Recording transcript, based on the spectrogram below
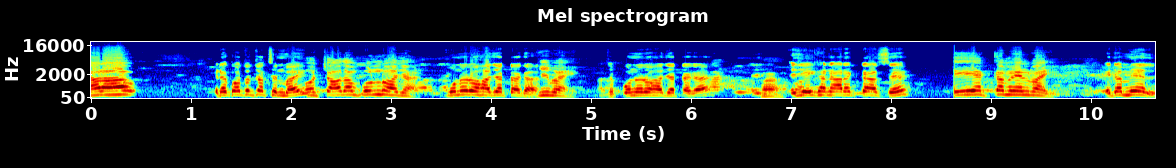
দাঁড়াও। এটা কত চাচ্ছেন ভাই? চাওয়া দাম পনেরো হাজার। পনেরো হাজার টাকা। কি ভাই? আচ্ছা পনেরো হাজার টাকা। এই- হ্যাঁ। যে এখানে আরেকটা আছে। এই একটা মেল ভাই। এটা মেল?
